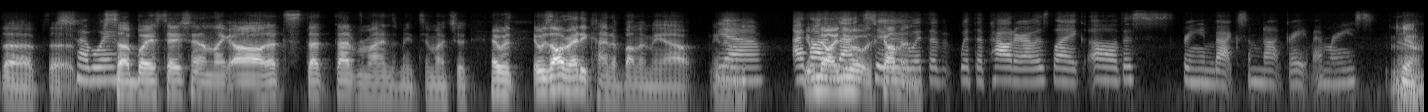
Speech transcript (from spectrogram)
the the Subway. subway station. I'm like, oh, that's that that reminds me too much. It, it was it was already kind of bumming me out. You know? yeah. I Even thought of I knew that it was too coming. with the with the powder. I was like, oh, this is bringing back some not great memories. Yeah.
